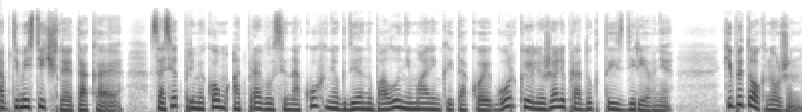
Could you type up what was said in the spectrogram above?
оптимистичная такая. Сосед прямиком отправился на кухню, где на полу немаленькой такой горкой лежали продукты из деревни. «Кипяток нужен».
